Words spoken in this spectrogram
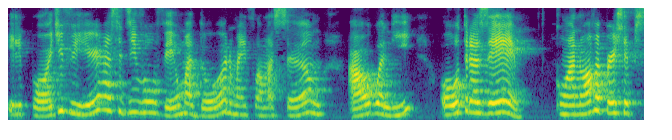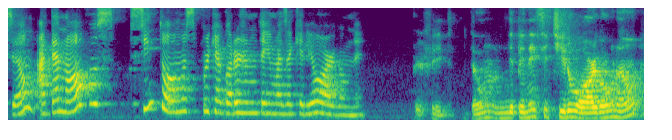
ele pode vir a se desenvolver uma dor, uma inflamação, algo ali, ou trazer com a nova percepção até novos sintomas, porque agora eu já não tenho mais aquele órgão, né? Perfeito. Então, independente se tira o órgão ou não,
